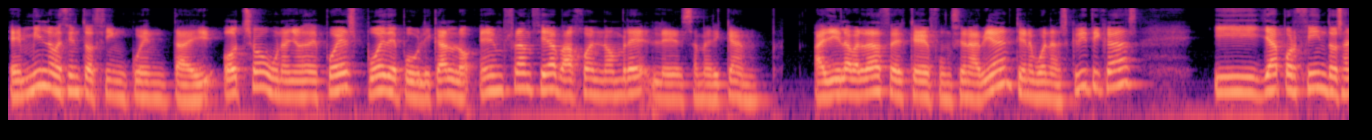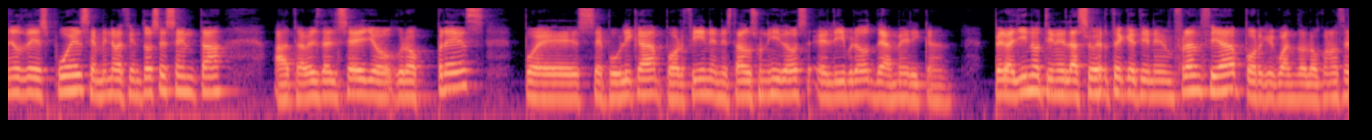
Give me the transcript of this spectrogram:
en 1958, un año después, puede publicarlo en Francia bajo el nombre Les Américains. Allí la verdad es que funciona bien, tiene buenas críticas y ya por fin, dos años después, en 1960, a través del sello Grob Press, pues se publica por fin en Estados Unidos el libro de American. Pero allí no tiene la suerte que tiene en Francia, porque cuando lo conoce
